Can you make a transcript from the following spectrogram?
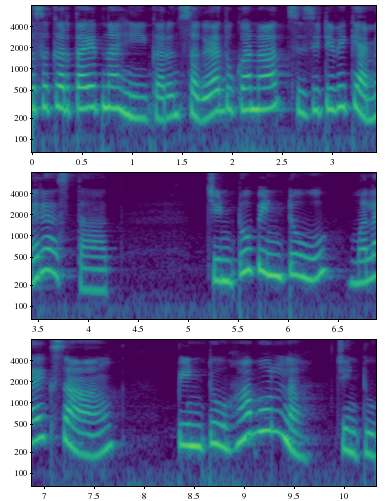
तसं करता येत नाही कारण सगळ्या दुकानात सी सी टी व्ही कॅमेरे असतात. चिंटू पिंटू मला एक सांग. पिंटू हां बोल ना. चिंटू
